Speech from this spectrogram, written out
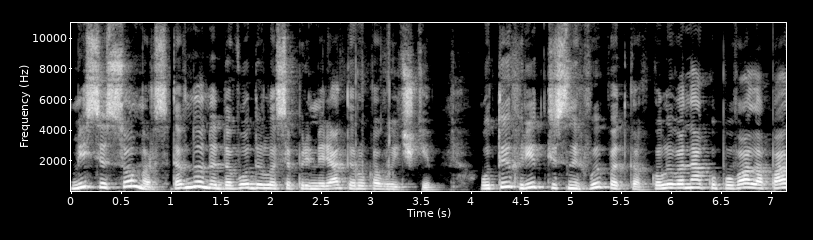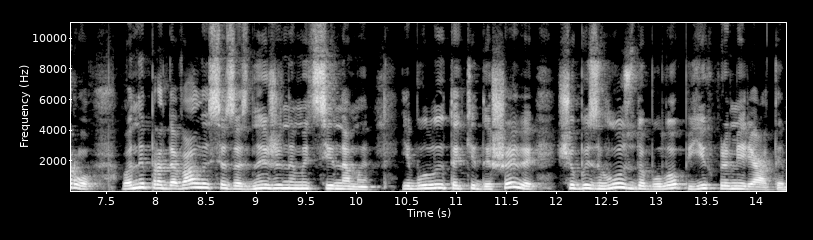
Місіс Сомерс давно не доводилося приміряти рукавички. У тих рідкісних випадках, коли вона купувала пару, вони продавалися за зниженими цінами і були такі дешеві, що безглуздо було б їх приміряти.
